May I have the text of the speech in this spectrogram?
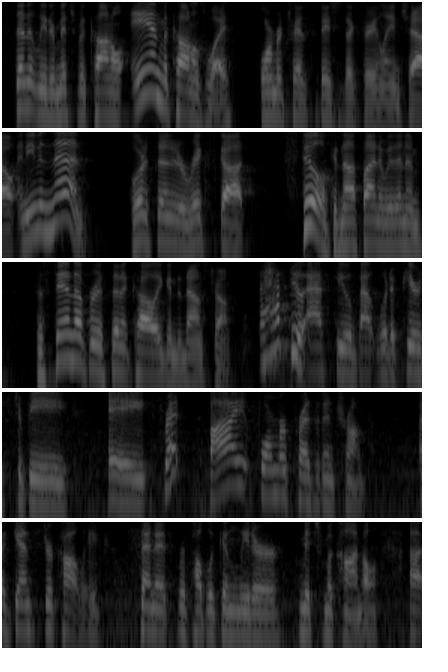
Senate leader, Mitch McConnell, and McConnell's wife, former Transportation Secretary Elaine Chao. And even then, Florida Senator Rick Scott still could not find it within him to stand up for his Senate colleague and denounce Trump. I have to ask you about what appears to be a threat by former President Trump against your colleague, Senate Republican leader Mitch McConnell. Uh,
